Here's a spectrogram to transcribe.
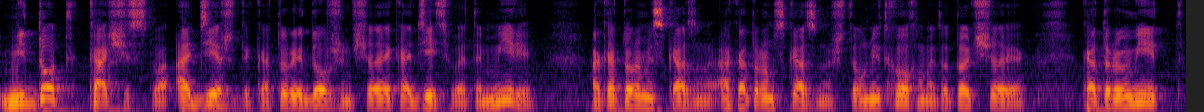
Медот качества одежды, которые должен человек одеть в этом мире, о котором сказано, о котором сказано что Алмитхохам – это тот человек, который умеет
